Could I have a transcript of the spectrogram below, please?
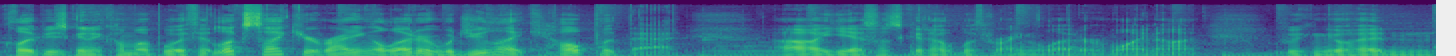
Clippy's going to come up with. It looks like you're writing a letter. Would you like help with that? Uh, yes, let's get help with writing a letter. Why not? We can go ahead and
